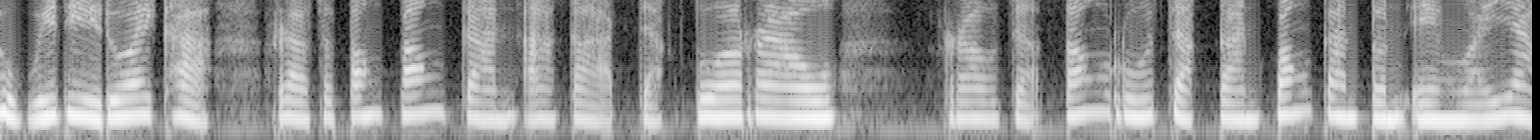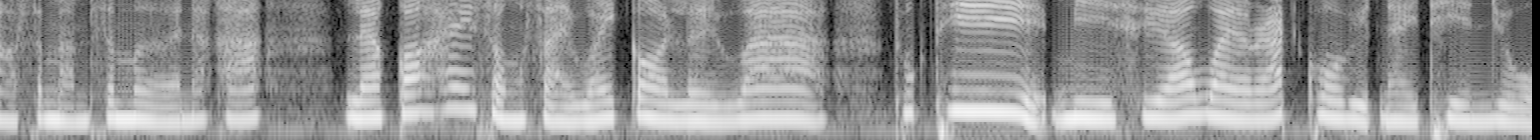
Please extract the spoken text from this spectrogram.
ถูกวิธีด้วยค่ะ เราจะต้องป้องกันอากาศจากตัวเรา เราจะต้องรู้จักการป้องกันตนเองไว้อย่างสม่ำเสมอนะคะ แล้วก็ให้สงสัยไว้ก่อนเลยว่า ทุกที่มีเชื้อไวรัสโควิด -19 อยู่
